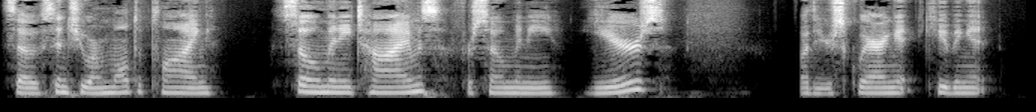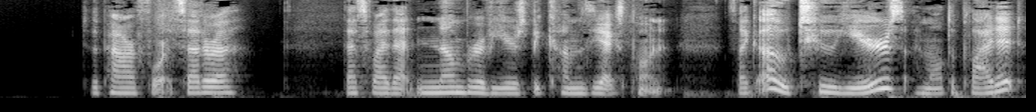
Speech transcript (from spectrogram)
So since you are multiplying so many times for so many years, whether you're squaring it, cubing it to the power of four, etc. That's why that number of years becomes the exponent. It's like, oh, two years, I multiplied it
